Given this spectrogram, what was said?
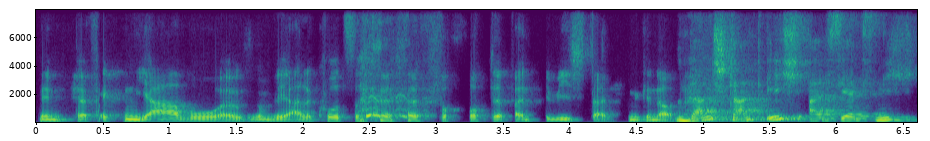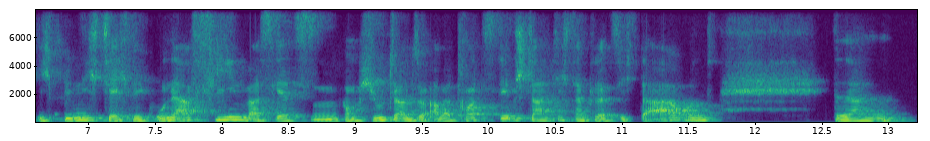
Im perfekten Jahr, wo äh, wir alle kurz vor der Pandemie standen, genau. Und dann stand ich als jetzt nicht, ich bin nicht technikunaffin, was jetzt mhm. Computer und so, aber trotzdem stand ich dann plötzlich da und dann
